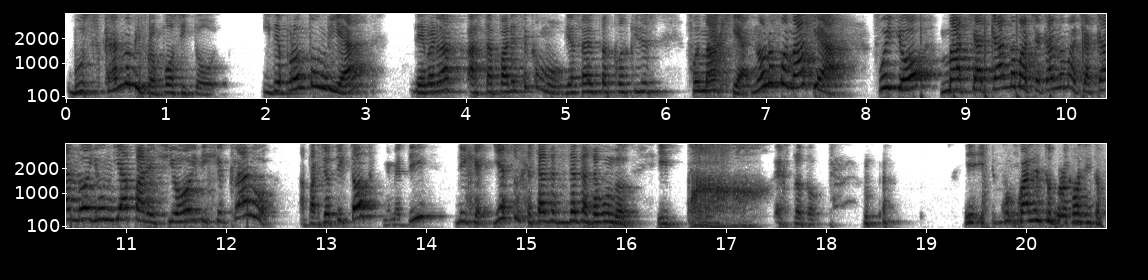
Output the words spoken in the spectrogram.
buscando mi propósito. Y de pronto un día, de verdad, hasta parece como, ya sabes, estas cosas que dices, fue magia. No, no fue magia. Fui yo machacando, machacando, machacando, y un día apareció y dije, claro, apareció TikTok, me metí, dije, y estos que están de 60 segundos, y explotó. ¿Y cuál es tu propósito?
